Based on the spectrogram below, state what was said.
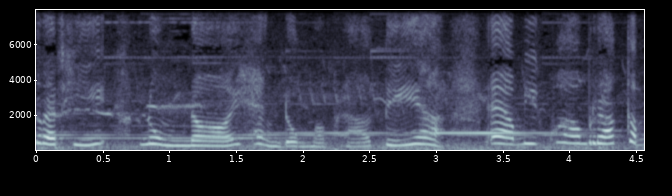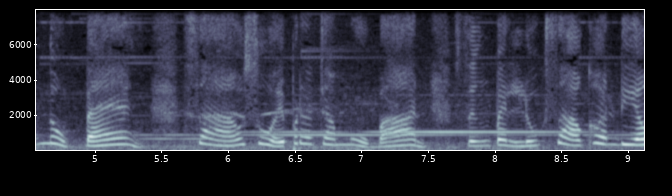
กระทิ หนุ่มน้อยแห่งดงมะพร้าวเตี้ย แอบมีความรักกับหนุ่มแป้ง สาวสวยประจำหมู่บ้าน ซึ่งเป็นลูกสาวคนเดียว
